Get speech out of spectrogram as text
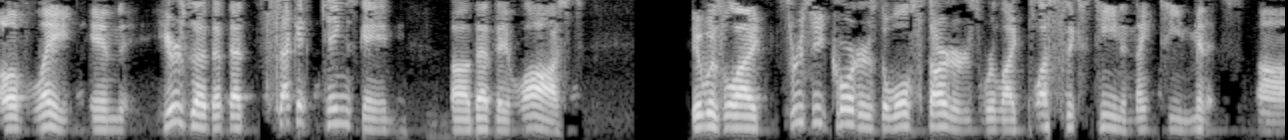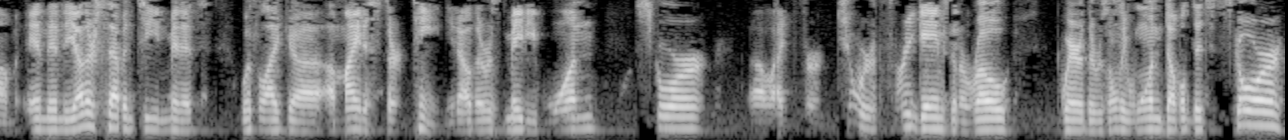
of late. And here's the, that, that second Kings game, uh, that they lost. It was like through three quarters, the Wolves starters were like plus 16 in 19 minutes. Um, and then the other 17 minutes was like a, a minus 13. You know, there was maybe one score, uh, like for two or three games in a row where there was only one double digit score.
